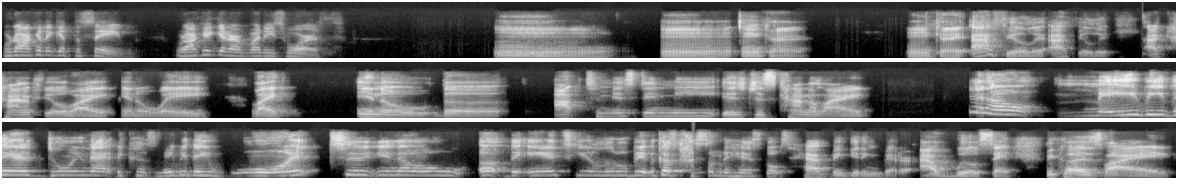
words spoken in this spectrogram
We're not gonna get the same. We're not gonna get our money's worth. Mm, mm, okay. Okay. I feel it. I feel it. I kind of feel like in a way like you know the optimist in me is just kind of like you know, maybe they're doing that because maybe they want to, you know, up the ante a little bit because some of the head sculpts have been getting better, I will say. Because like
